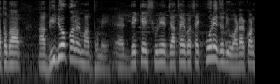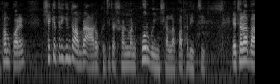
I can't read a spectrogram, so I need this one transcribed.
অথবা ভিডিও কলের মাধ্যমে দেখে, শুনে, যাচাই বাছাই করে যদি অর্ডার কনফার্ম করেন, সেক্ষেত্রে কিন্তু আমরা আরও কিছুটা সম্মান করব ইনশাল্লাহ কথা দিচ্ছি। এছাড়া বা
